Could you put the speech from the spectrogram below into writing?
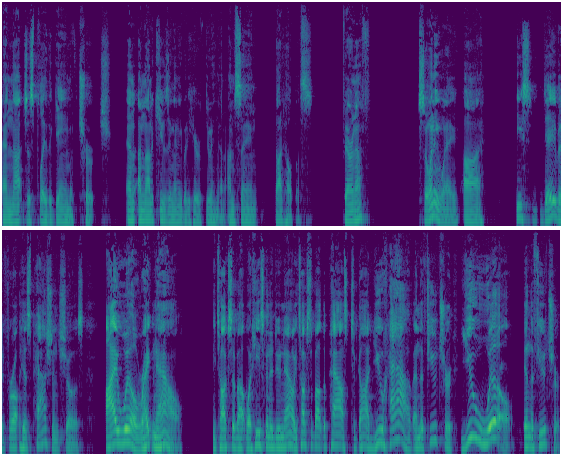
and not just play the game of church. And I'm not accusing anybody here of doing that. I'm saying God help us. Fair enough? So anyway, uh, he's David for all his passion shows. I will right now. He talks about what he's going to do now. He talks about the past to God. You have, and the future. You will in the future.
